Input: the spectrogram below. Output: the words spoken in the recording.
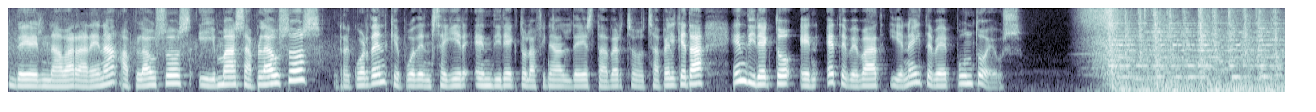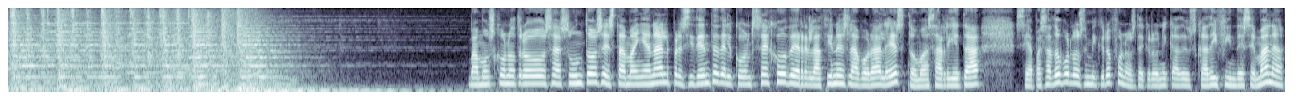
del Navarra Arena. Aplausos y más aplausos. Recuerden que pueden seguir en directo la final de esta Bercho Chapelqueta en directo en ETV Bat y en itv.eus. Vamos con otros asuntos. Esta mañana el presidente del Consejo de Relaciones Laborales, Tomás Arrieta, se ha pasado por los micrófonos de Crónica de Euskadi fin de semana.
